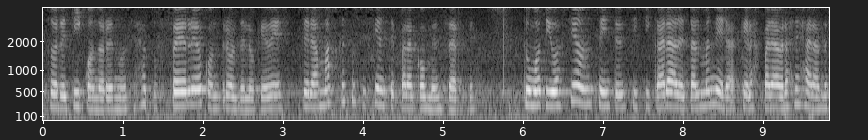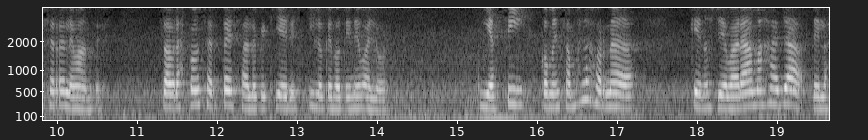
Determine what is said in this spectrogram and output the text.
sobre ti cuando renuncies a tu férreo control de lo que ves será más que suficiente para convencerte. Tu motivación se intensificará de tal manera que las palabras dejarán de ser relevantes. Sabrás con certeza lo que quieres y lo que no tiene valor. Y así comenzamos la jornada que nos llevará más allá de las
